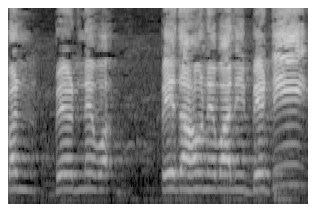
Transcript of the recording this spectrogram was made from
बन बैठने पैदा होने वाली बेटी,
